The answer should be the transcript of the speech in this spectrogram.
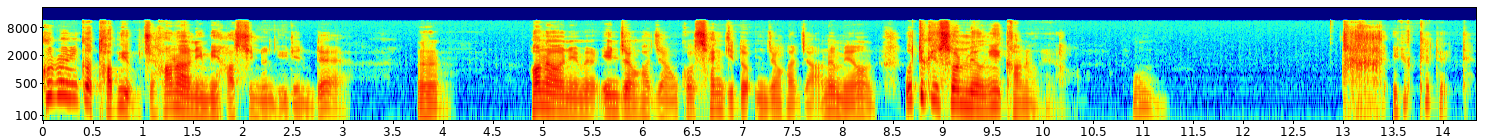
그러니까 답이 없지. 하나님이 하시는 일인데, 하나님을 인정하지 않고 생기도 인정하지 않으면 어떻게 설명이 가능해요? 음. 다 이렇게 돼 있대.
